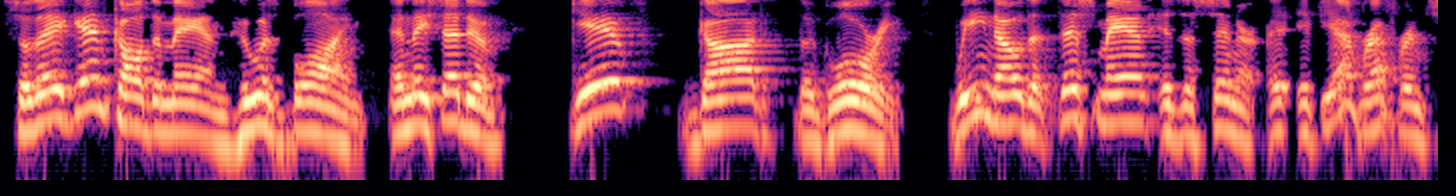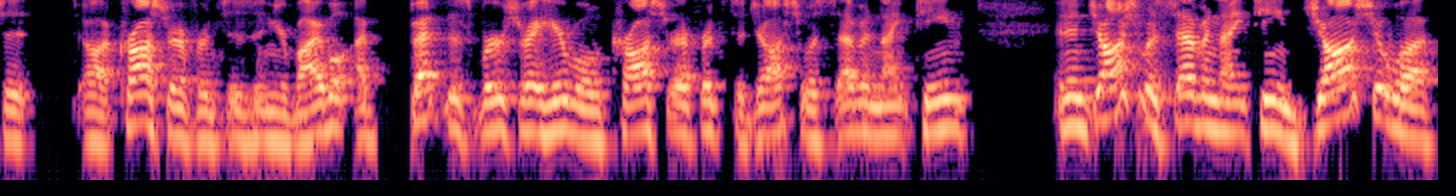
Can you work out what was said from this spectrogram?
So they again called the man who was blind, and they said to him, Give God the glory. We know that this man is a sinner. If you have references, uh, cross references in your Bible, I bet this verse right here will cross reference to Joshua 7:19. And in Joshua 7:19, Joshua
